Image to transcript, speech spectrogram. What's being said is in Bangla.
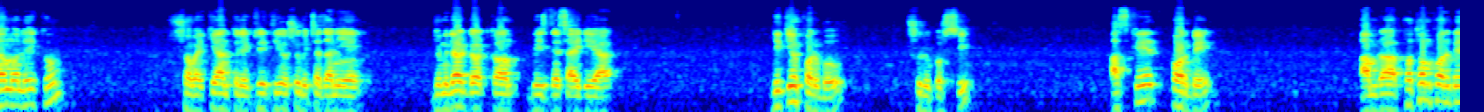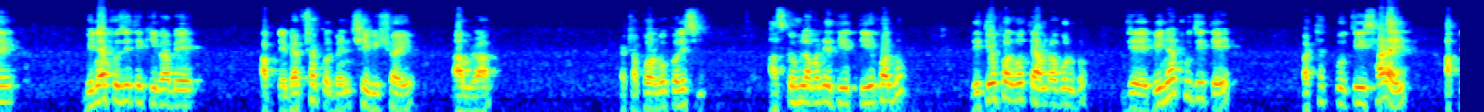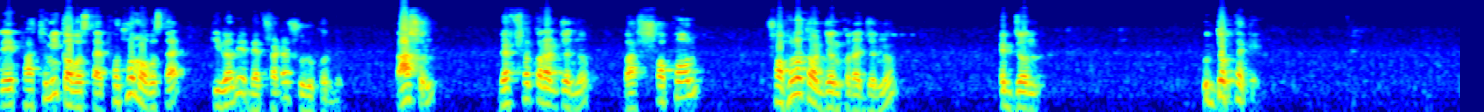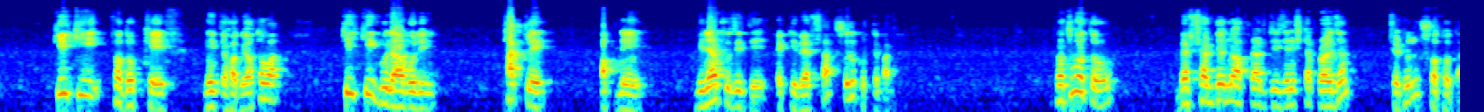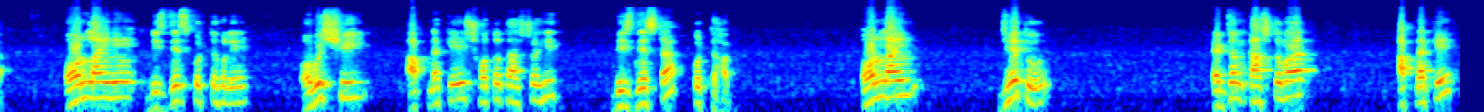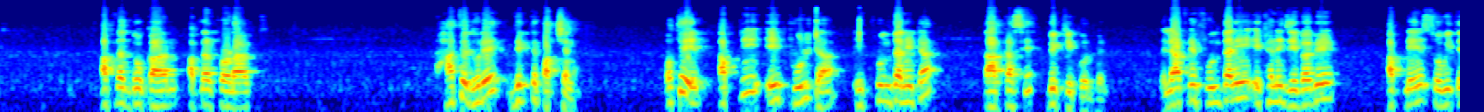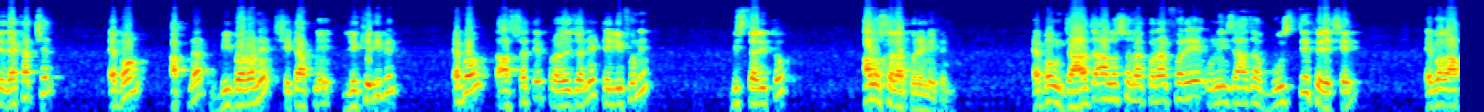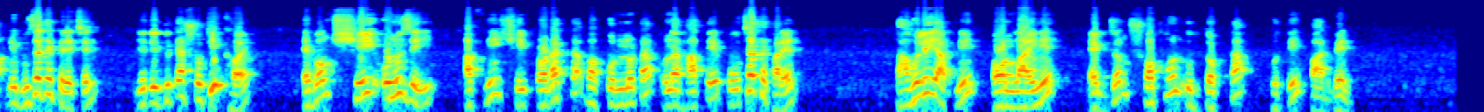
আসসালামু আলাইকুম। সবাইকে আন্তরিক প্রীতি শুভেচ্ছা জানিয়ে Zamindar dot com business idea দ্বিতীয় পর্ব শুরু করছি। আজকের পর্বে আমরা প্রথম পর্বে বিনা পুঁজিতে কীভাবে আপনি ব্যবসা করবেন সে বিষয়ে আমরা একটা পর্ব করেছি। আজকে হলো আমাদের দ্বিতীয় পর্ব। দ্বিতীয় পর্বতে আমরা বলব যে বিনা পুঁজিতে অর্থাৎ পুঁজি ছাড়াই আপনি প্রাথমিক অবস্থায়, প্রথম অবস্থায় কীভাবে ব্যবসাটা শুরু করবেন? আসুন, ব্যবসা করার জন্য বা সফল, সফলতা অর্জন করার জন্য একজন উদ্যোক্তাকে কি কি পদক্ষেপ নিতে হবে অথবা কি কি গুণাবলী থাকলে আপনি বিনা পুঁজিতে একটি ব্যবসা শুরু করতে পারেন? প্রথমত, ব্যবসার জন্য আপনার যে জিনিসটা প্রয়োজন, সেটা হলো সততা। অনলাইনে বিজনেস করতে হলে অবশ্যই আপনাকে সততার সহিত বিজনেসটা করতে হবে। অনলাইন যেহেতু একজন কাস্টমার আপনাকে আপনার দোকান, আপনার প্রোডাক্ট হাতে ধরে দেখতে পাচ্ছেন অতএব আপনি এই ফুলটা, এই ফুলদানিটা তার কাছে বিক্রি করবেন। তাহলে আপনি ফুলদানি এখানে যেভাবে আপনি ছবিতে দেখাচ্ছেন এবং আপনার বিবরণে সেটা আপনি লিখে দিবেন এবং তার সাথে প্রয়োজনে টেলিফোনে বিস্তারিত আলোচনা করে নেবেন। এবং যা যা আলোচনা করার পরে উনি যা যা বুঝতে পেরেছেন এবং আপনি বুঝাতে পেরেছেন, যদি দুটা সঠিক হয় এবং সেই অনুযায়ী আপনি সেই প্রোডাক্টটা বা পণ্যটা ওনার হাতে পৌঁছাতে পারেন, তাহলেই আপনি অনলাইনে একজন সফল উদ্যোক্তা হতে পারবেন।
